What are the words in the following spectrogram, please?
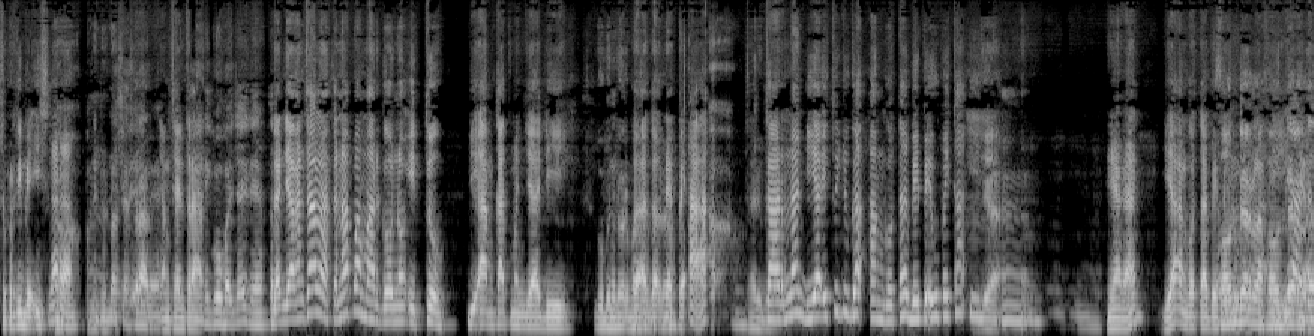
seperti BI sekarang Bank Sentral ya. yang sentral. Ini gue bacain ya. Dan jangan salah, kenapa Margono itu diangkat menjadi Gubernur Sentral. DPA Dari BPA. karena dia itu juga anggota BPUPKI. Iya. Ya kan? Dia anggota BPUPKI. Founder lah, founder Ini lah. ada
